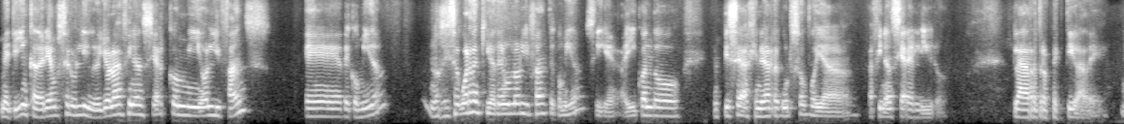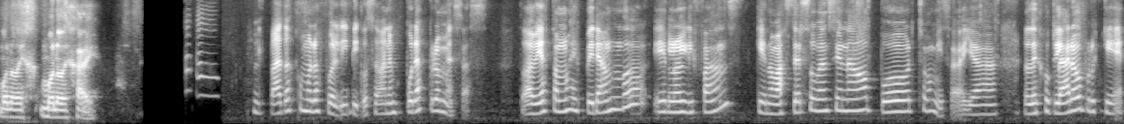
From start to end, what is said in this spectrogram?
me tinca, deberíamos hacer un libro. Yo lo voy a financiar con mi OnlyFans eh, de comida. No sé si se acuerdan que iba a tener un OnlyFans de comida. Así que ahí cuando empiece a generar recursos voy a, financiar el libro. La retrospectiva de Mono de, Mono de Jade. El pato es como los políticos, se van en puras promesas. Todavía estamos esperando el OnlyFans que no va a ser subvencionado por Chocomisa. Ya lo dejo claro porque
